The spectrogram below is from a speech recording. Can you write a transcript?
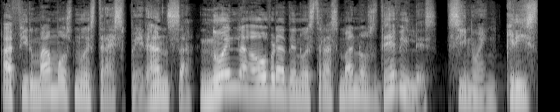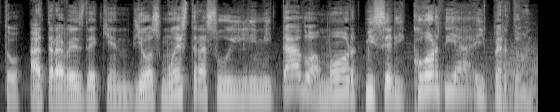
Afirmamos nuestra esperanza no en la obra de nuestras manos débiles, sino en Cristo, a través de quien Dios muestra su ilimitado amor, misericordia y perdón.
